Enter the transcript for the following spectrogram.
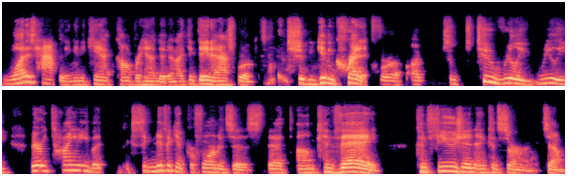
what is happening and he can't comprehend it. And I think Dana Ashbrook should be given credit for a, a, some two really, really very tiny but significant performances that um, convey confusion and concern. So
